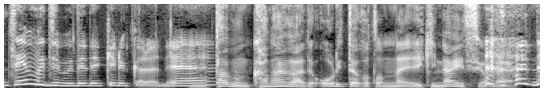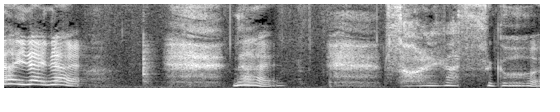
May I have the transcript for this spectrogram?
全部自分でできるからね、多分神奈川で降りたことのない駅ないですよね。ないないない。ないそれがすごい。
